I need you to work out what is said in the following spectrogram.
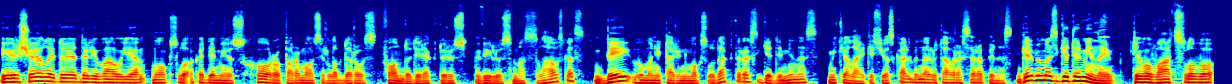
Ir šioje laidoje dalyvauja Mokslo akademijos choro paramos ir labdaros fondo direktorius Vilius Maslauskas bei humanitarinių mokslų daktaras Gediminas Mikelaitis. Juos kalbina Liutauras Serapinas. Gerbiamas Gediminai, tėvo Vaclovo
